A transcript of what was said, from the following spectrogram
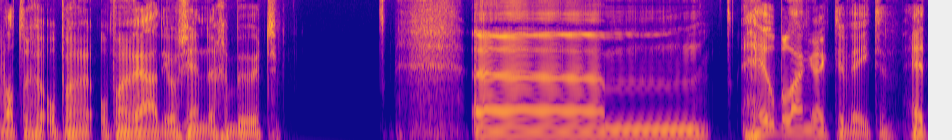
wat er op een, op een radiozender gebeurt. Ehm, heel belangrijk te weten. Het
